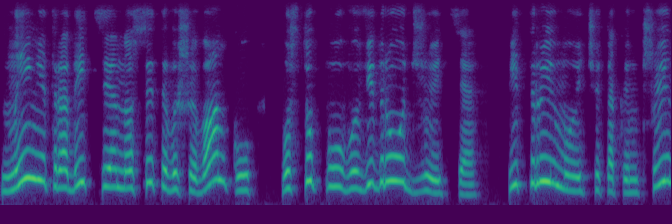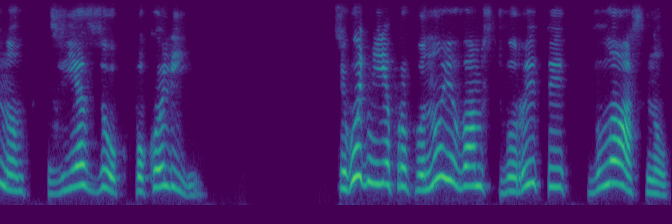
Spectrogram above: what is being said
Нині традиція носити вишиванку поступово відроджується, підтримуючи таким чином зв'язок поколінь. Сьогодні я пропоную вам створити власну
